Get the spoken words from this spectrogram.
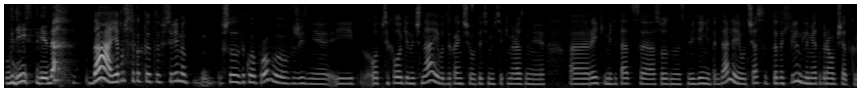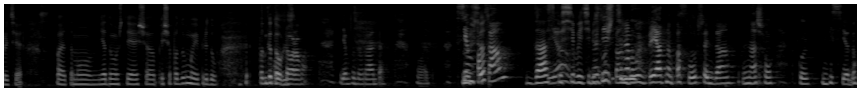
в действии, да? Да, я просто как-то это все время что-то такое пробую в жизни, и от психологии начиная, и вот заканчивая вот этими всякими разными э, рейки, медитация, осознанное сновидение и так далее. И вот сейчас вот это хилинг для меня это прям вообще открытие. Поэтому я думаю, что я еще, еще подумаю и приду. Подготовлюсь. Здорово. Я буду рада. Вот. Всем ну, пока. Да, я спасибо и тебе, надеюсь, слушателям. Вам было приятно послушать, да, нашу такую беседу.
